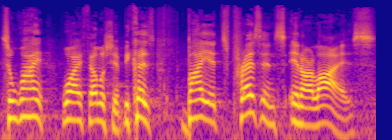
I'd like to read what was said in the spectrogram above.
So, why, why fellowship? Because by its presence in our lives,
